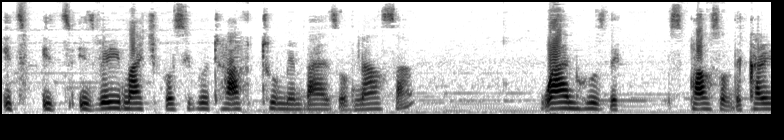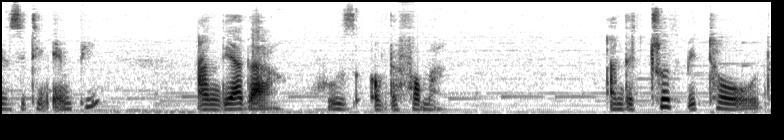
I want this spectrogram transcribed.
it's, it's, it's very much possible to have two members of NALSA, one who's the spouse of the current sitting MP and the other who's of the former. And the truth be told,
